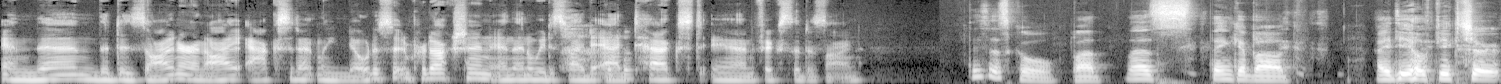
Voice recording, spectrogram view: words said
and then the designer and I accidentally notice it in production, and then we decide to add text and fix the design. This is cool, but let's think about ideal picture.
